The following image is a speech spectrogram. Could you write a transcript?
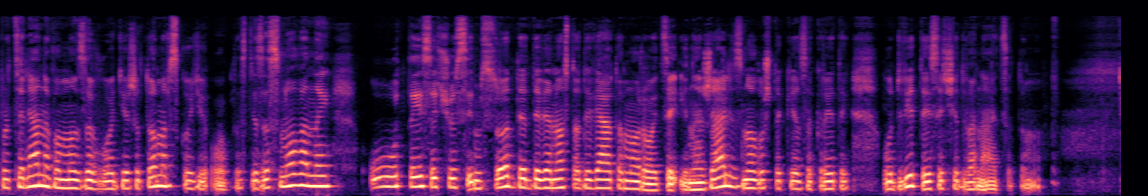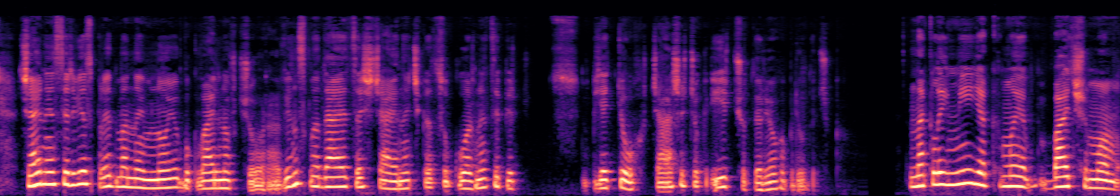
порцеляновому заводі Житомирської області, заснований у 1799 році і, на жаль, знову ж таки закритий у 2012. Чайний сервіс придбаний мною буквально вчора. Він складається з чайничка, цукорниці, п'ятьох чашечок і чотирьох блюдочок. На клеймі, як ми бачимо,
